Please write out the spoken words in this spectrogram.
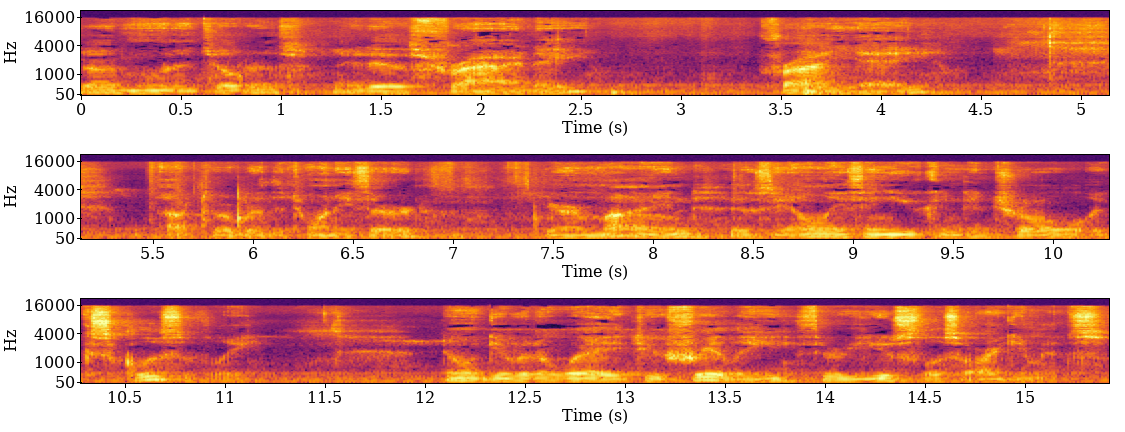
Good morning, children. It is Friday, Friday, October the 23rd. Your mind is the only thing you can control exclusively. Don't give it away too freely through useless arguments.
